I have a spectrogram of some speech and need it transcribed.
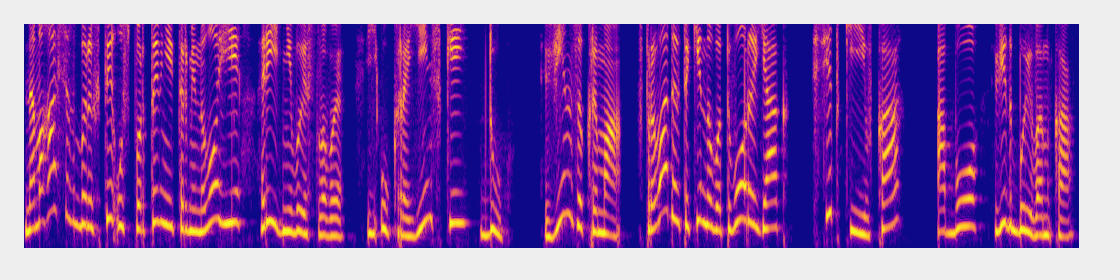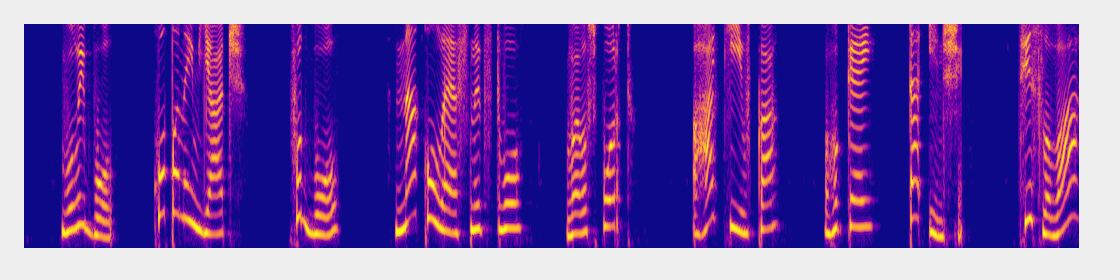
намагався зберегти у спортивній термінології рідні вислови й український дух. Він, зокрема, впровадив такі новотвори, як сітківка або відбиванка, волейбол, копаний м'яч, футбол, наколесництво, велоспорт, гаківка, гокей та інші. Ці слова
